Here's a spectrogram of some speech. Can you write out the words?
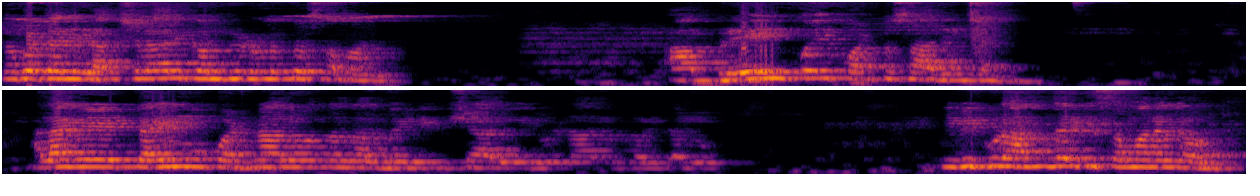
కాబట్టి అది లక్షలాది కంప్యూటర్లతో సమానం. ఆ బ్రెయిన్ పై పట్టు సాధించాలి. అలాగే టైం పద్నాలుగు వందల నలభై నిమిషాలు ఇరవై నాలుగు గంటలు. ఇవి కూడా అందరికీ సమానంగా ఉంటాయి.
